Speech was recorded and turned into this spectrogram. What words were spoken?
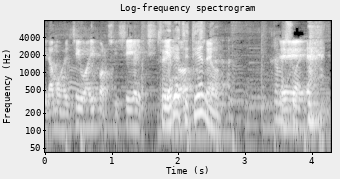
tiramos el chivo ahí por si sigue existiendo. ¿Seguiría existiendo? no sé. No me Eh, suena.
